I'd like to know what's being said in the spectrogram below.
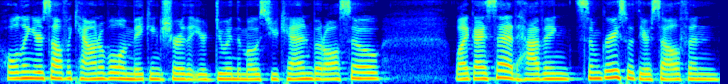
holding yourself accountable and making sure that you're doing the most you can, but also, like I said, having some grace with yourself and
